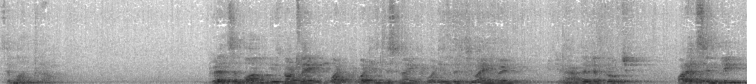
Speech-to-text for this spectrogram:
It's a mantra dwells upon is not like what, what is this night, what is this divine event. Have that approach. Or else simply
